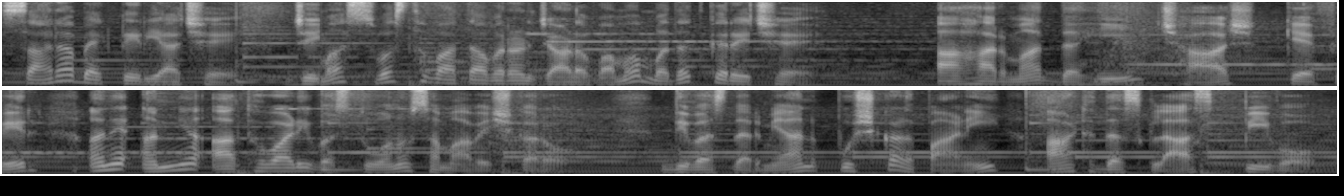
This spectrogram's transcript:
સારા બેક્ટેરિયા છે, જેમાં સ્વસ્થ વાતાવરણ જાળવવામાં મદદ કરે છે. આહારમાં દહીં, છાશ, કેફીર અને અન્ય આથોવાળી વસ્તુઓનો સમાવેશ કરો. દિવસ દરમિયાન પુષ્કળ પાણી, આઠ દસ ગ્લાસ પીવો.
